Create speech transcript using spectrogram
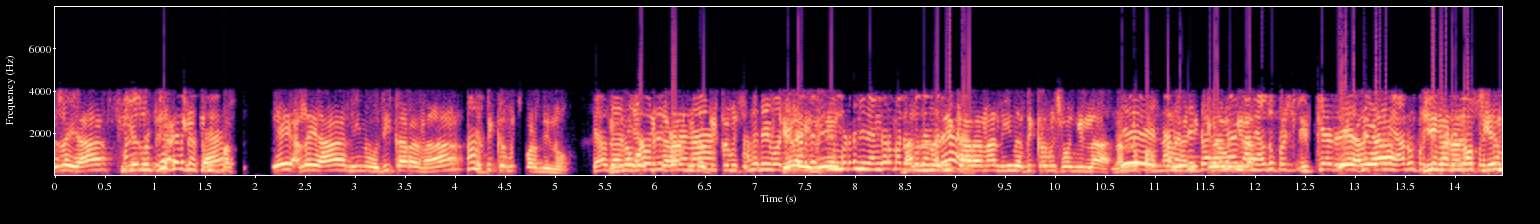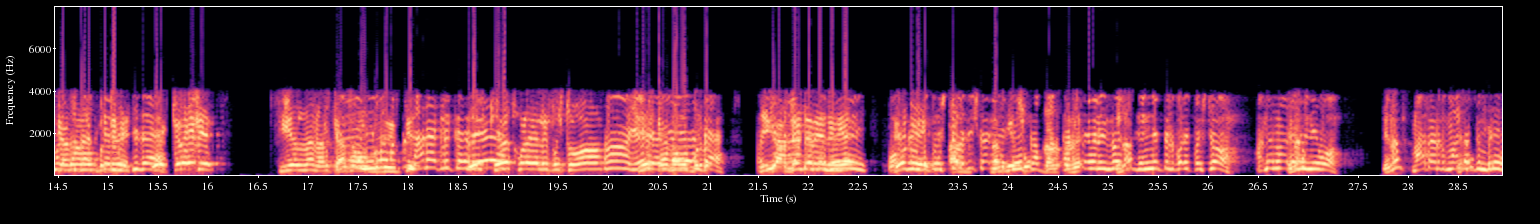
ಅಲ್ಲಯ್ಯ ಸಿಎಲ್ ಅಂತ ಕೇಳ್ದ ಏ ಅಲ್ಲಯ್ಯ ನೀನು ಅಧಿಕಾರನ ಅತಿಕ್ರಮಿಸಬಾರ್ದು ನೀನು. ಅಧಿಕಾರನ? ನೀನು ಅತಿಕ್ರಮಿಸುವಂಗಿಲ್ಲ ನನ್ನ ಪಕ್ಕದಲ್ಲಿ ಕೇಳುವಂಗಿಲ್ಲ. ಏ, ಅಲ್ಲಯ್ಯ, ಈಗ ನಾನು CL ಕೆಲಸ ಮಾಡೋದು ಏ, ಕೇಳ CL ನ ನಾನು ಕೆಲಸ ಏ, ನಿಮ್ಮ ಹೋಗ್ಬಿಡ್ತೀನಿ. ಮಕ್ಕಳು ನಾನೇ ಹಾಕ್ಲಿಕ್ಕೆ ಏ, ಕೇಳಿಸ್ಕೊಳ್ಳಿ ಅಲ್ಲಿ ಫಸ್ಟ್ ಹಾ, ಹೇಳಿ, ಕೆಲಸ ಹೇಳಿ, ಹೋಗ್ಬಿಡ್ತೀನಿ. ಹೇಳಿ. ಈಗ ಅಯ್ಯೋ, ಅರ್ಜೆಂಟ್ ಅಲ್ಲ, ನಿನಗೆ ಒಬ್ಬರು ಏನೇ? ಫಸ್ಟ್ ಅರ್ಜ್- ಅಧಿಕಾರಿ ನನಗೆ ಆಗಿ ಸು- ಕಪ್ಪ- ಕರ್ತವ್ಯ ಹೆಂಗೆ ತಿಳ್ಕೊಳ್ಳಿ ಫಸ್ಟ್ ಆಮೇಲೆ ಮಾತಾಡಿ ನೀವು. ಏನ? ಮಾತಾಡ್ದು ಮಾತಾಡ್ತೀನಿ ಬಿಡಿ.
